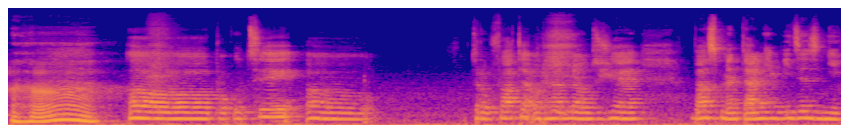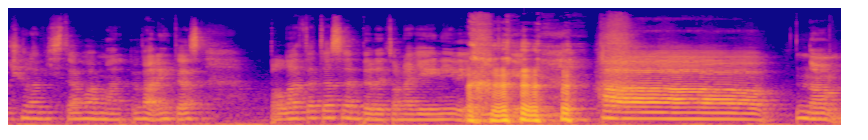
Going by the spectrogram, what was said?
Aha. O, pokud si o, troufáte odhadnout, že vás mentálně více zničila výstava Vanitas, pletete se, byly to nadějné vyhlídky. a, no,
